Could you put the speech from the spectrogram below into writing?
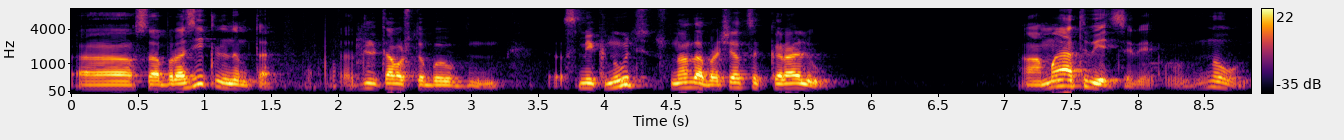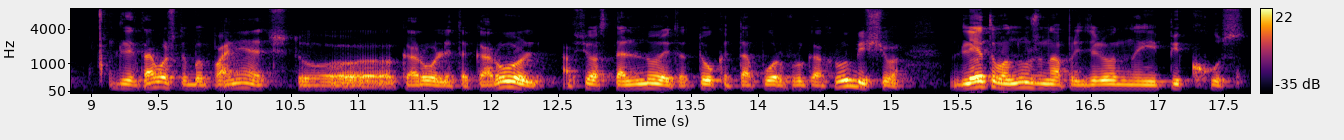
э, сообразительным-то, для того, чтобы смекнуть, что надо обращаться к королю. А мы ответили, ну, для того, чтобы понять, что король это король, а все остальное это только топор в руках рубящего, для этого нужен определенный пикхус,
